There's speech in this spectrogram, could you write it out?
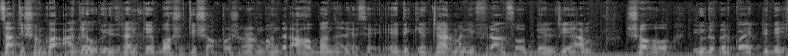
জাতিসংঘ আগেও ইসরায়েলকে বসতি সম্প্রসারণ বন্ধের আহ্বান জানিয়েছে। এদিকে জার্মানি, ফ্রান্স ও বেলজিয়াম সহ ইউরোপের কয়েকটি দেশ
